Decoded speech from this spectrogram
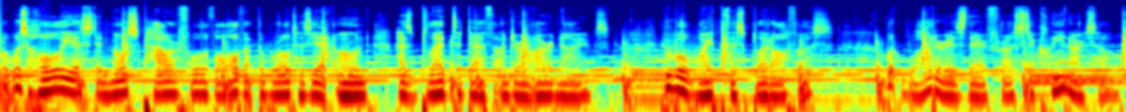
What was holiest and most powerful of all that the world has yet owned has bled to death under our knives. Who will wipe this blood off us? What water is there for us to clean ourselves?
